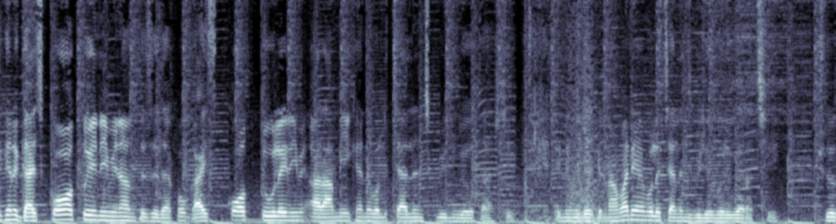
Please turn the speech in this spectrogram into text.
এখানে গাইস কত এনিমি নামতেছে, দেখো। গাইস কতগুলো এনিমি আর আমি এখানে বলে চ্যালেঞ্জ ভিডিও করতে আসছি। এনিমিদেরকে নামারি আমি বলে চ্যালেঞ্জ ভিডিও করে বেড়াচ্ছি। শুধু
